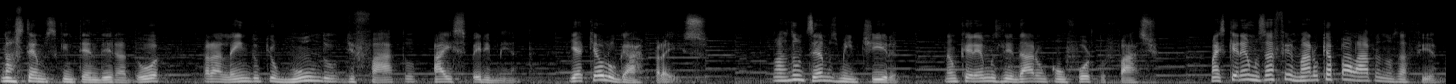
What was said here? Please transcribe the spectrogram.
Nós temos que entender a dor para além do que o mundo de fato a experimenta. E aqui é o lugar para isso. Nós não dizemos mentira, não queremos lhe dar um conforto fácil, mas queremos afirmar o que a palavra nos afirma.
